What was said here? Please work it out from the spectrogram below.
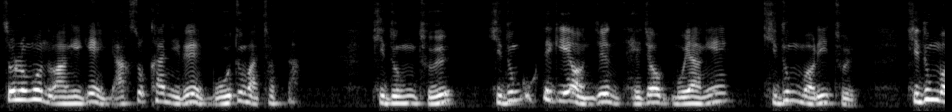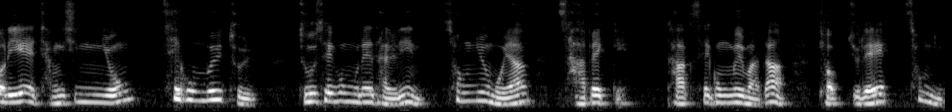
솔로몬 왕에게 약속한 일을 모두 마쳤다. 기둥 둘, 기둥 꼭대기에 얹은 대접 모양의 기둥머리 둘, 기둥머리에 장식용 세곡물 둘, 두 세곡물에 달린 석류 모양 400개, 각 세곡물마다 겹줄의 석류,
